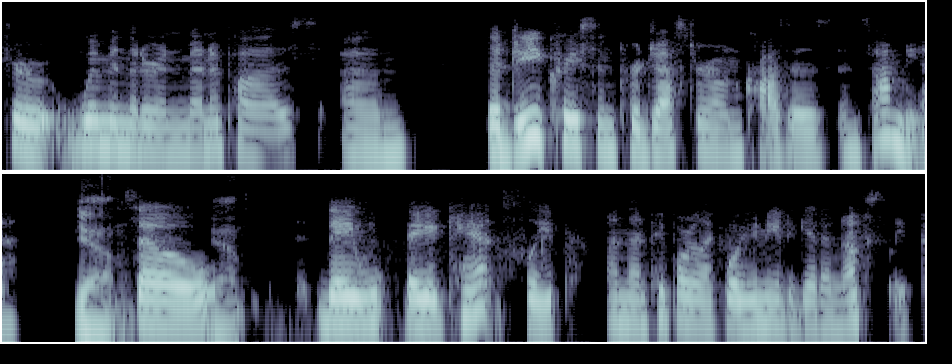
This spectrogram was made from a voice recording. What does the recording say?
for women that are in menopause, um, the decrease in progesterone causes insomnia. Yeah. So yeah. they they can't sleep and then people are like well you need to get enough sleep.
